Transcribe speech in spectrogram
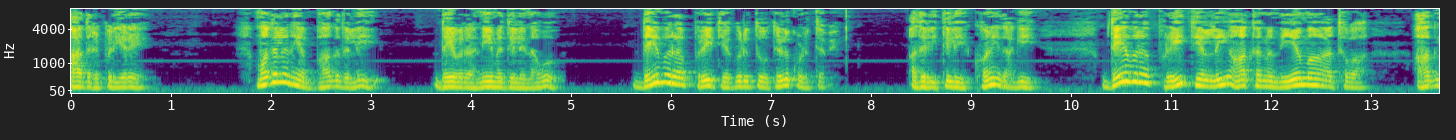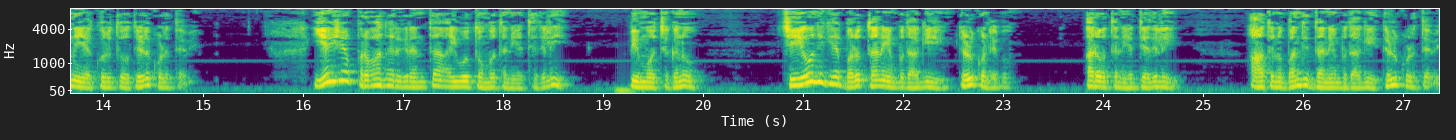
ಆದರೆ ಪ್ರಿಯರೇ, ಮೊದಲನೆಯ ಭಾಗದಲ್ಲಿ ದೇವರ ನಿಯಮದಲ್ಲಿ ನಾವು ದೇವರ ಪ್ರೀತಿಯ ಕುರಿತು ತಿಳಿದುಕೊಳ್ಳುತ್ತೇವೆ ಅದೇ ರೀತಿಯಲ್ಲಿ ಕೊನೆಯದಾಗಿ ದೇವರ ಪ್ರೀತಿಯಲ್ಲಿ ಆತನ ನಿಯಮ ಅಥವಾ ಆಜ್ಞೆಯ ಕುರಿತು ತಿಳಿಕೊಳ್ಳುತ್ತೇವೆ. ಯೇಷ ಪ್ರವಾದನ ಗ್ರಂಥ ಐವತ್ತೊಂಬತ್ತನೇ ಅಧ್ಯದಲ್ಲಿ ವಿಮೋಚಕನು ಚಿಯೋನಿಗೆ ಬರುತ್ತಾನೆ ಎಂಬುದಾಗಿ ತಿಳುಕೊಂಡೆವು. ಅರವತ್ತನೇ ಅಧ್ಯಾಯದಲ್ಲಿ ಆತನು ಬಂದಿದ್ದಾನೆ ಎಂಬುದಾಗಿ ತಿಳುಕೊಳ್ಳುತ್ತೇವೆ.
